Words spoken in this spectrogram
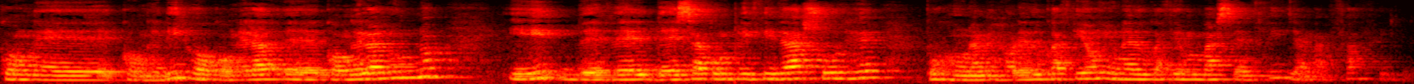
con, eh, el hijo, con el, con el alumno y desde de esa complicidad surge pues, una mejor educación y una educación más sencilla, más fácil.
